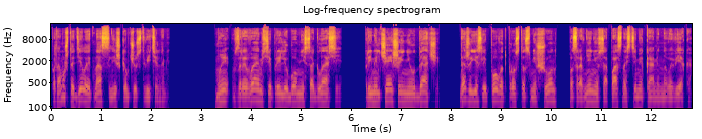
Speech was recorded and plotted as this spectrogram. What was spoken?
потому что делает нас слишком чувствительными. Мы взрываемся при любом несогласии, при мельчайшей неудаче, даже если повод просто смешон по сравнению с опасностями каменного века.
